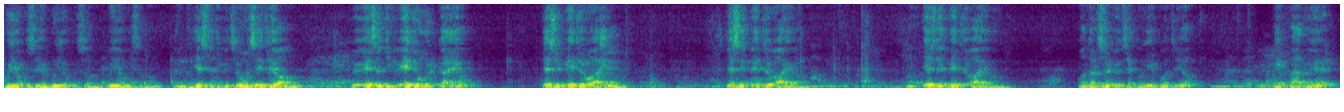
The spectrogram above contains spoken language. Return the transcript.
무용수예요 무용수 무용수 여러분 예수님이 좋으시죠? 왜 예수님이 왜 좋을까요? 예수님 왜 좋아요? 예수님 왜 좋아요? 어? 예수님 왜 좋아요? 오늘 설교 제목이 뭐지요? 임마누엘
